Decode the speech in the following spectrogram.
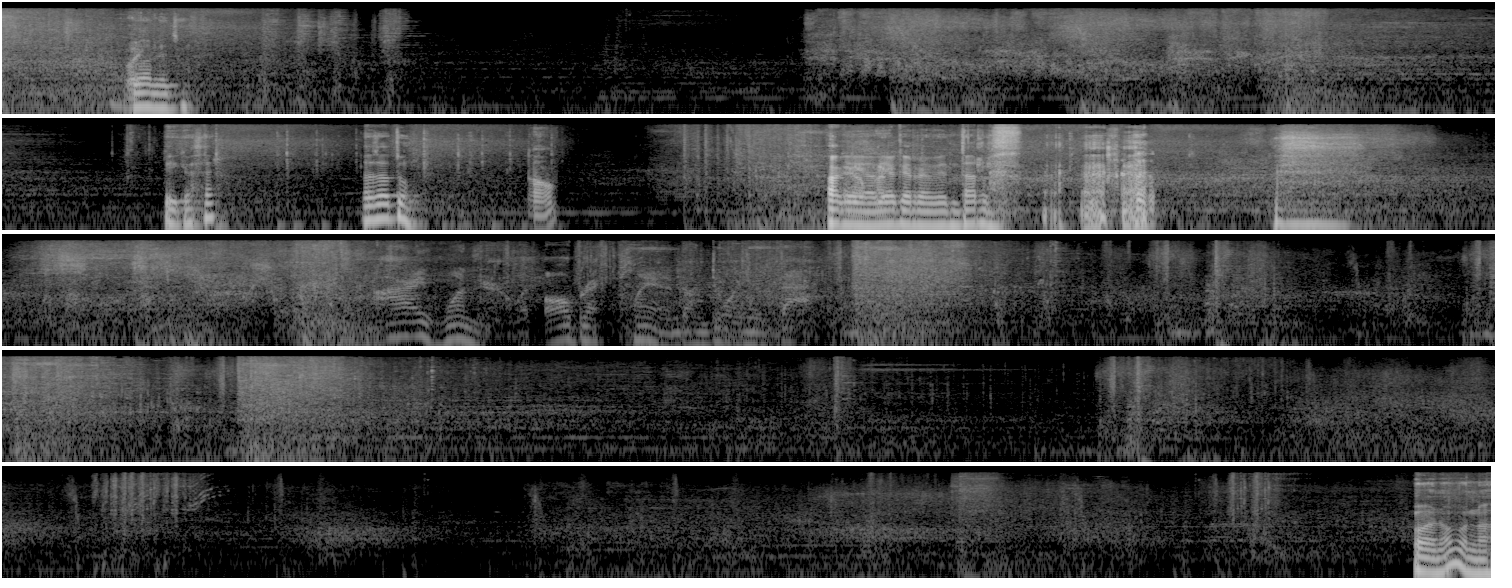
Voy. Dale tú. ¿Qué hay que hacer? ¿Lo has dado tú? Ah, que había que reventarla.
